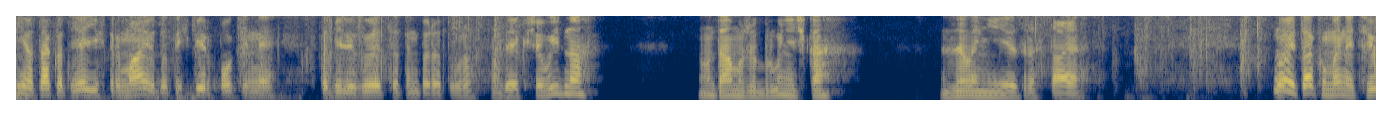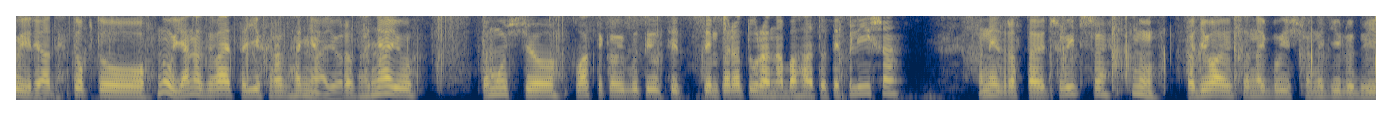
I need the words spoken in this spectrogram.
І отак от я їх тримаю до тих пір, поки не стабілізується температура. Де якщо видно, ну там уже брунічка зеленіє, зростає. Ну і так у мене цілий ряд. Тобто, ну, я називаю їх розганяю. Розганяю, тому що в пластиковій бутилці температура набагато тепліша, вони зростають швидше. Ну, сподіваюся, найближчу неділю-дві.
